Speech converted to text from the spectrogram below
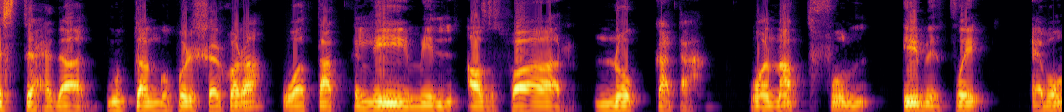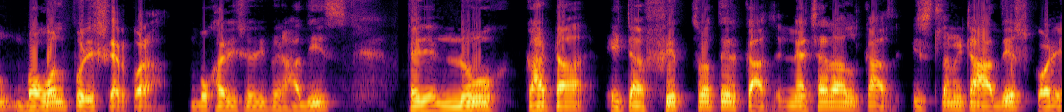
ইস্তেহাদাদ গুপ্তাঙ্গ পরিষ্কার করা ওয়া তাকলিমিল আজফার, নখ কাটা ওয়া নাতফুল ইবেতে এবং বগল পরিষ্কার করা। বোখারি শরীফের হাদিস, তাইলে নখ কাটা এটা ফিতরতের কাজ, ন্যাচারাল কাজ। ইসলাম এটা আদেশ করে।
